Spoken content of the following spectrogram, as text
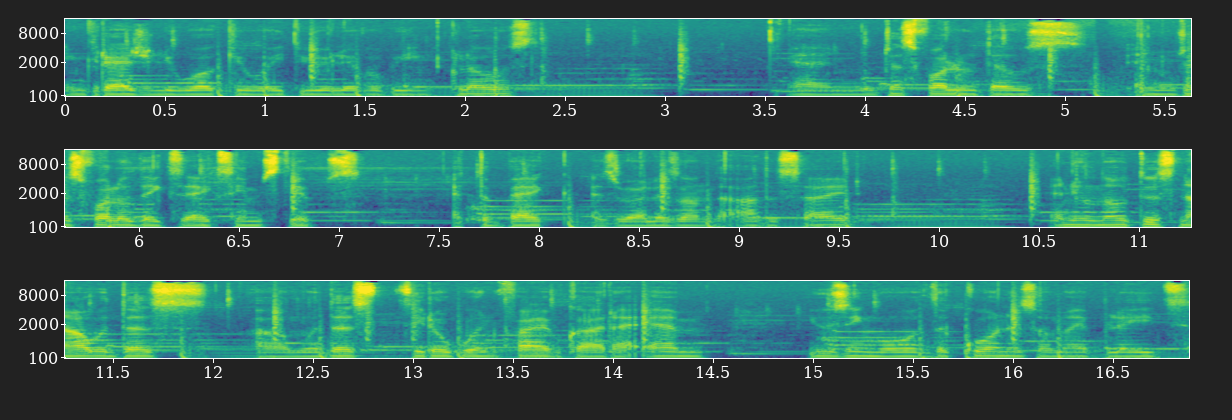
and gradually work your way to your lever being closed. And just follow those and just follow the exact same steps the back as well as on the other side. And you'll notice now with this um, with this 0.5 guard I am using more of the corners of my blades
